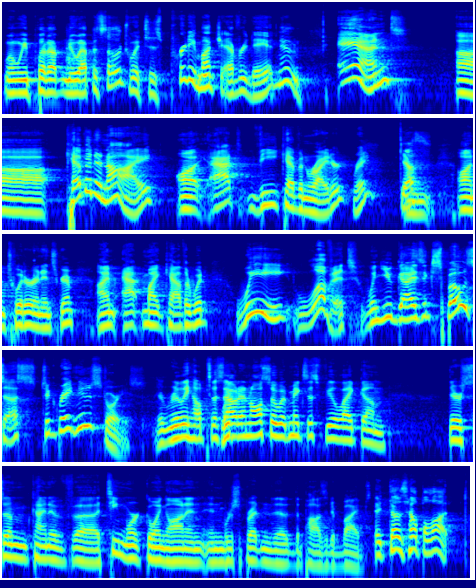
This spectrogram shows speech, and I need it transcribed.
when we put up new episodes, which is pretty much every day at noon. And uh, Kevin and I uh, at the Kevin Ryder, right? Yes. On, on Twitter and Instagram. I'm at Mike Catherwood. We love it when you guys expose us to great news stories. It really helps us out, and also it makes us feel like um, there's some kind of uh, teamwork going on, and, and we're spreading the, the positive vibes. It does help a lot.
